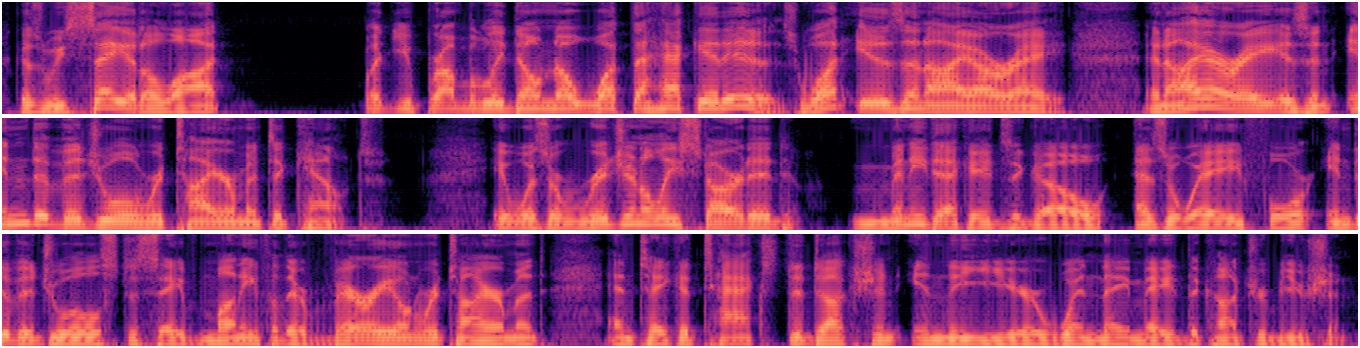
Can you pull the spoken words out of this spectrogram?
Because we say it a lot, but you probably don't know what the heck it is. What is an IRA? An IRA is an individual retirement account. It was originally started many decades ago as a way for individuals to save money for their very own retirement and take a tax deduction in the year when they made the contribution.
